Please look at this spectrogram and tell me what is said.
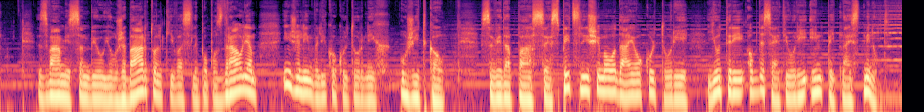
Z vami sem bil Jože Bartol, ki vas lepo pozdravljam in želim veliko kulturnih užitkov. Seveda pa se spet slišimo v oddaji o kulturi jutri ob 10.15 minut.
